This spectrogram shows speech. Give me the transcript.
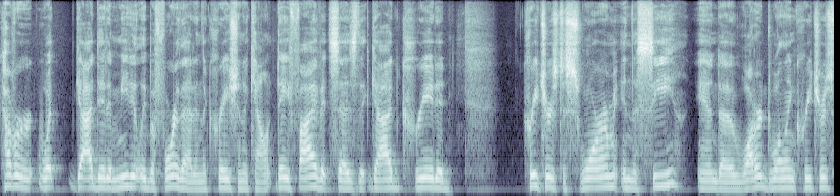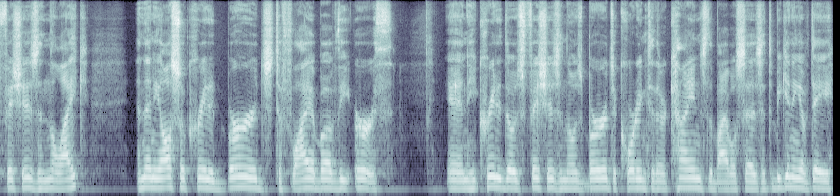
cover what God did immediately before that in the creation account. Day 5, it says that God created creatures to swarm in the sea and uh, water dwelling creatures, fishes, and the like. And then he also created birds to fly above the earth and he created those fishes and those birds according to their kinds, the Bible says. At the beginning of day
